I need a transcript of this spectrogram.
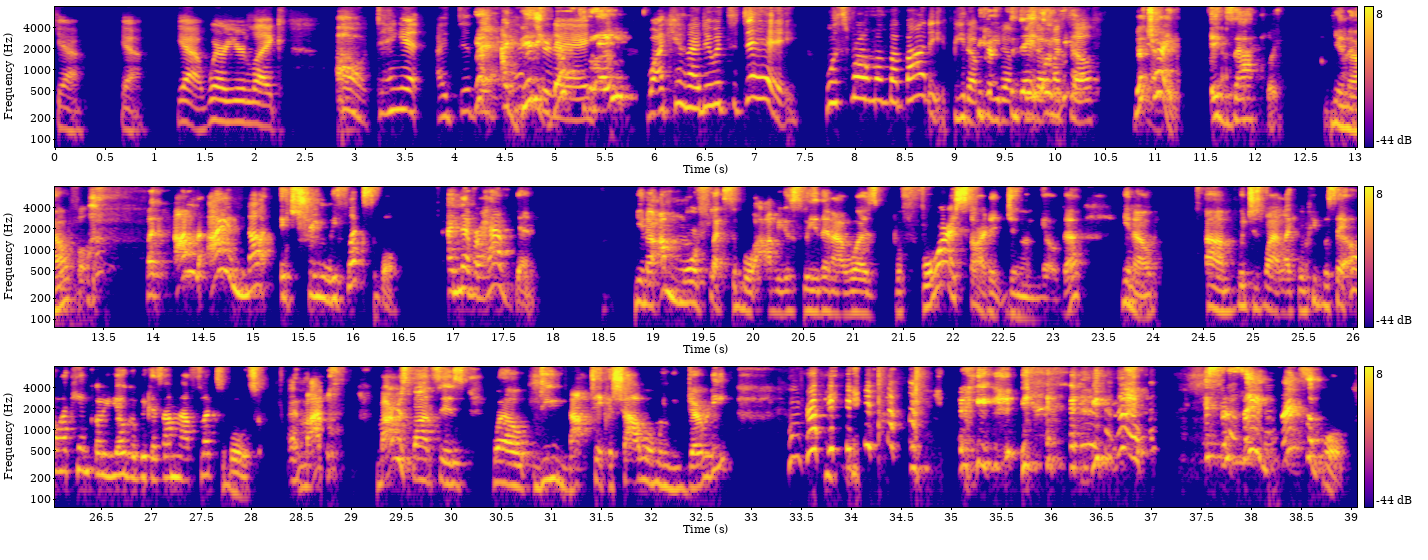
Yeah. Yeah. Yeah. Where you're like, oh, dang it. I did Yeah, that I did it yesterday. Why can't I do it today? What's wrong with my body? Beat up, Because beat up, today- beat up oh, yeah. myself. That's Yeah. right. Exactly. You know, like I'm I am not extremely flexible. I never have been. You know, I'm more flexible obviously than I was before I started doing yoga, you know, um, which is why like when people say, "Oh, I can't go to yoga because I'm not flexible." So my my response is, "Well, do you not take a shower when you're dirty?" right. it's the same principle.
